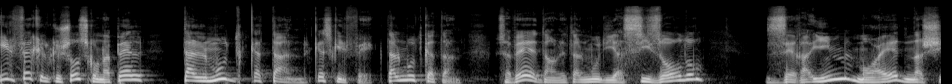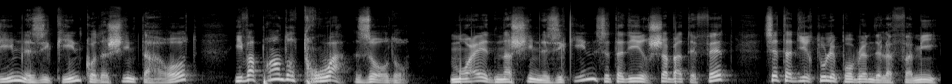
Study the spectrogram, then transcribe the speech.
Il fait quelque chose qu'on appelle Talmud Katan. Qu'est-ce qu'il fait? Talmud Katan. Vous savez, dans le Talmud, il y a six ordres Zeraim, Moed, Nashim, Nezikin, Kodashim, Taharot. Il va prendre trois ordres. Moed, Nashim, Nezikin, c'est-à-dire Shabbat et fête, c'est-à-dire tous les problèmes de la famille,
